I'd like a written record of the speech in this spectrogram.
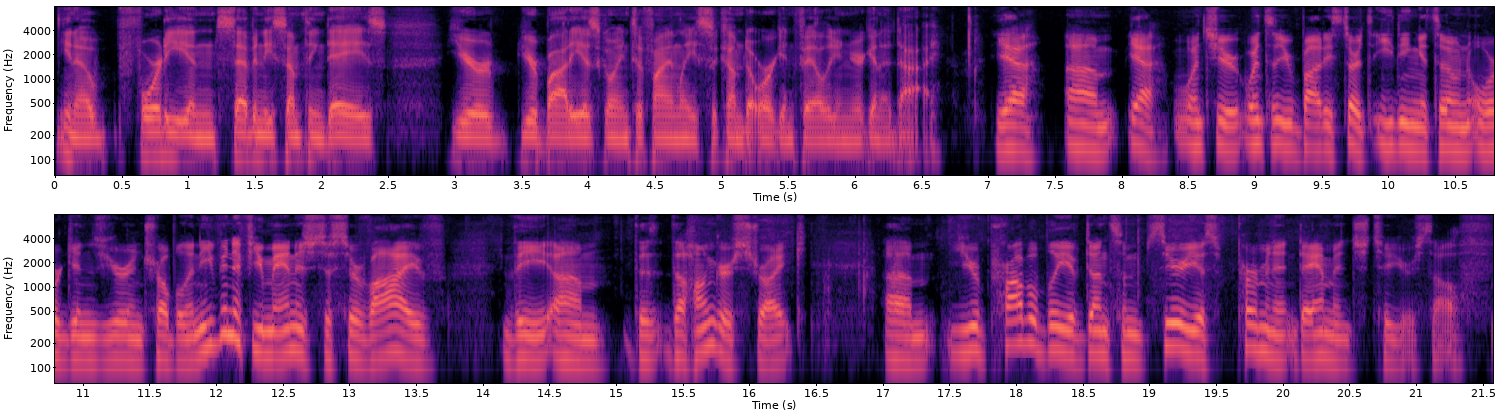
you know 40 and 70 something days your your body is going to finally succumb to organ failure and you're going to die. Yeah um, yeah, once your once your body starts eating its own organs, you're in trouble. And even if you manage to survive the um, the the hunger strike, um, you probably have done some serious permanent damage to yourself.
